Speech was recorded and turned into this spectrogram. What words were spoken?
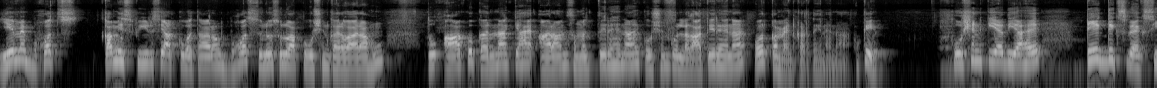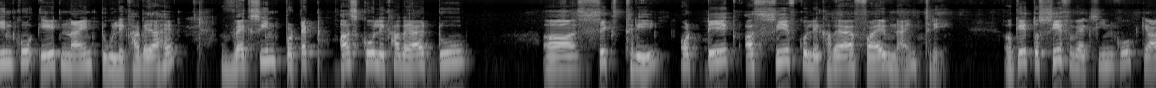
ये मैं बहुत कम स्पीड से आपको बता रहा हूँ। बहुत स्लो स्लो आपको क्वेश्चन करवा रहा हूँ। तो आपको करना क्या है? आराम से समझते रहना है क्वेश्चन को लगाते रहना है और कमेंट करते रहना है ओके क्वेश्चन किया दिया है टेक दिक्स वैक्सीन को एट नाइन टू लिखा गया है। वैक्सीन प्रोटेक्ट अस को लिखा गया है टू सिक्स थ्री और टेक अ सेफ़ को लिखा गया है फाइव नाइन थ्री ओके तो सेफ़ वैक्सीन को क्या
